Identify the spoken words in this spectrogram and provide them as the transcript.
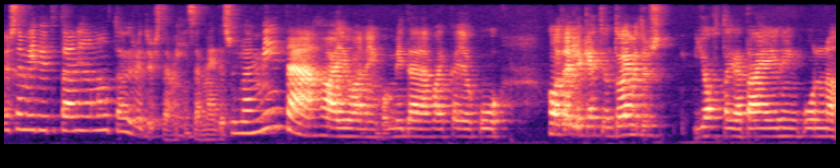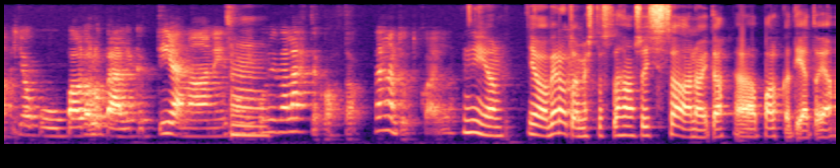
jos sä mietit jotain ihan uutta yritystä, mihin sä meitä, sulla ei mitään hajua, niinku, mitä vaikka joku hotelliketjun toimitus johtaja tai niin kun joku palvelupäällikkö tienaa, niin se on mm. niin hyvä lähtökohta vähän tutkailla. Niin on. Joo, verotoimistossahan siis saa noita ää, palkkatietoja.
